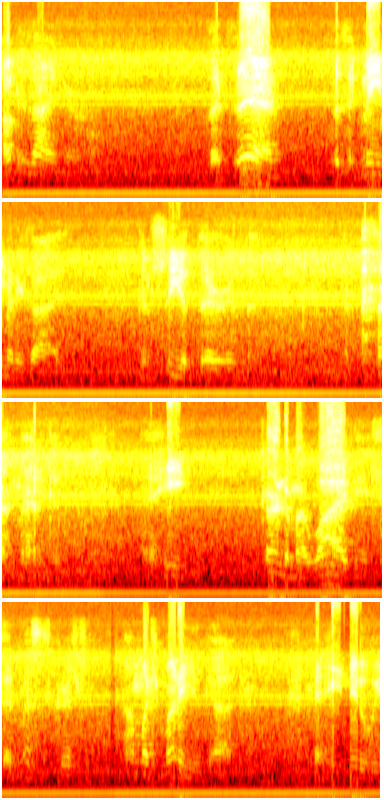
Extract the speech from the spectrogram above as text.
I'll design your home. But then, with a gleam in his eyes, you can see it there in the mannequin, he turned to my wife and he said, Mrs. Christian, how much money you got? Knew we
